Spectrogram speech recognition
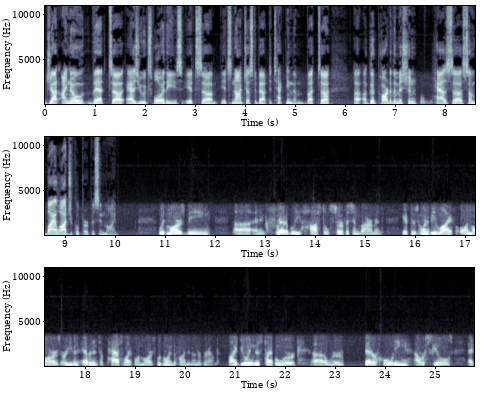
Jut, I know that uh, as you explore these, it's uh, it's not just about detecting them, but uh, a good part of the mission has uh, some biological purpose in mind with Mars being uh, an incredibly hostile surface environment, if there's going to be life on Mars or even evidence of past life on Mars, we're going to find it underground. By doing this type of work, uh, we're better honing our skills at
